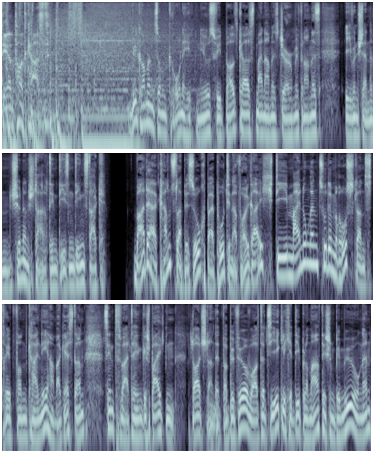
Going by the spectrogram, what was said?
der Podcast. Willkommen zum Krone Hit Newsfeed Podcast. Mein Name ist Jeremy Fernandes. Ich wünsche einen schönen Start in diesen Dienstag. War der Kanzlerbesuch bei Putin erfolgreich? Die Meinungen zu dem Russland-Trip von Karl Nehammer gestern sind weiterhin gespalten. Deutschland etwa befürwortet jegliche diplomatischen Bemühungen,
